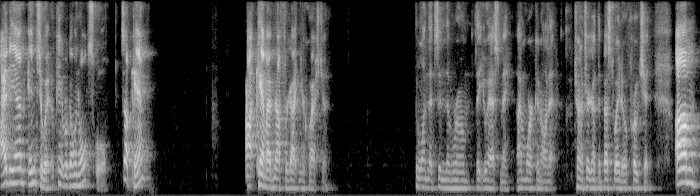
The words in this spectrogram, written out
IBM into it. Okay, we're going old school. What's up, Cam? Uh, Cam, I've not forgotten your question. The one that's in the room that you asked me. I'm working on it, trying to figure out the best way to approach it. Um,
